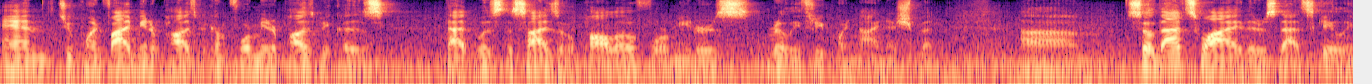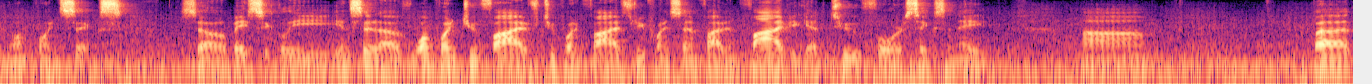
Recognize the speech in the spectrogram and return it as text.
and the 2.5 meter pods become 4 meter pods because that was the size of Apollo, 4 meters, really 3.9-ish, but... Um, so that's why there's that scaling 1.6. So basically, instead of 1.25, 2.5, 3.75, and 5, you get 2, 4, 6, and 8. Um, but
